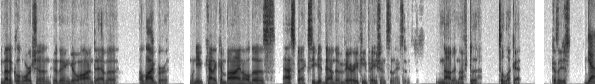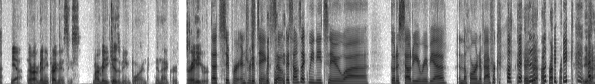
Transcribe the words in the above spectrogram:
medical abortion who then go on to have a, a live birth. When you kind of combine all those aspects, you get down to very few patients, and they said it's just not enough to to look at because they just yeah yeah there aren't many pregnancies aren't many kids being born in that group or any group. That's super interesting. so it sounds like we need to uh, go to Saudi Arabia and the Horn of Africa. like, yeah.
